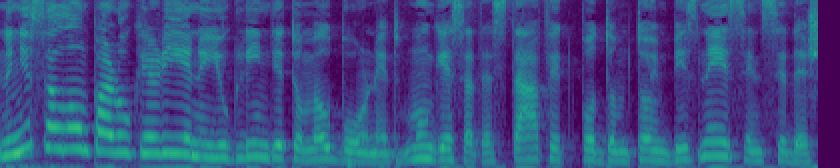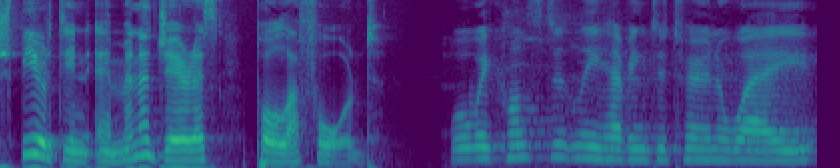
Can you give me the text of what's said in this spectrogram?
Në një sallon parukerie në juglindje të Melbourneit, mungesat e stafit po dëmtojnë biznesin si dhe shpirtin e menaxheres Paula Ford. Well, we're constantly having to turn away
